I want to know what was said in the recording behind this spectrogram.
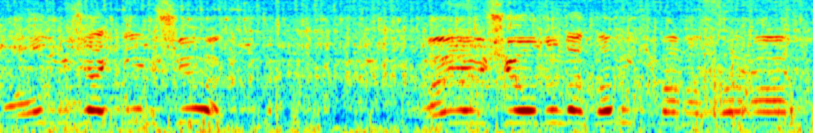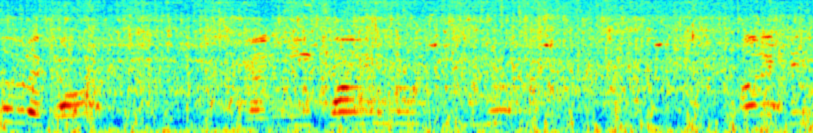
Ya olmayacak diye bir şey yok. Öyle bir şey olduğunda tabii ki o zaman hayatta bırakamam. Yani imkanı doğrultusunda hareket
